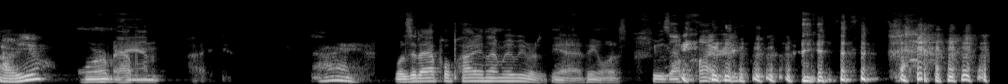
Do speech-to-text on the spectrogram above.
Are you? Warm I apple. am. Hi. Was it apple pie in that movie? Or yeah, I think it was. It was apple pie, right?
